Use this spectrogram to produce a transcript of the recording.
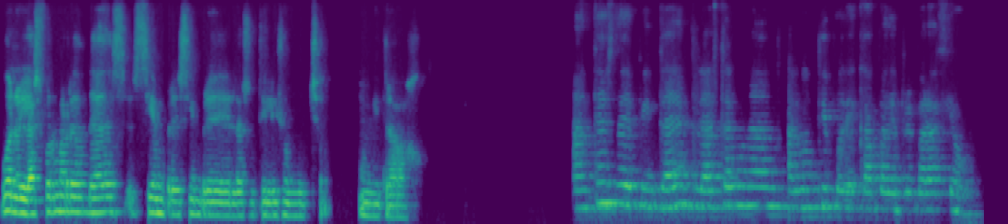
bueno, las formas redondeadas siempre, siempre las utilizo mucho en mi trabajo. Antes de pintar, ¿empleaste alguna, algún tipo de capa de preparación?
